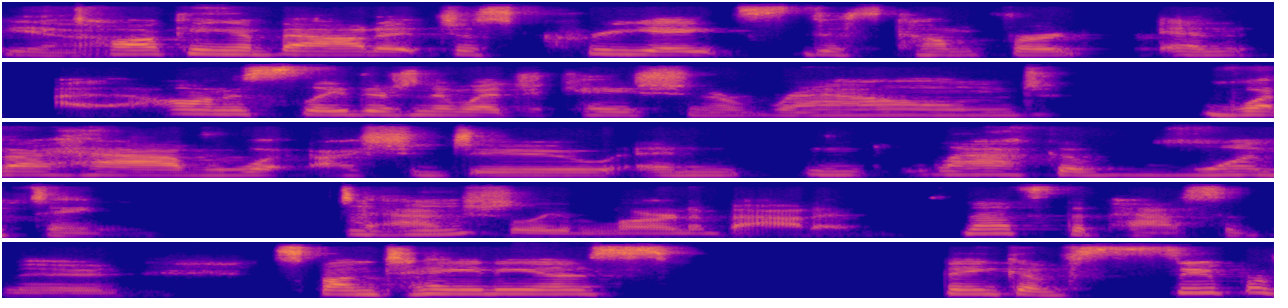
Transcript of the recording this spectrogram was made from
Yeah. Talking about it just creates discomfort. And uh, honestly, there's no education around what I have, what I should do, and lack of wanting to Mhm. actually learn about it. That's the passive mood. Spontaneous, think of super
